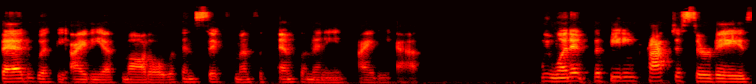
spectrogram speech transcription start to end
fed with the IDF model within six months of implementing IDF. We wanted the feeding practice surveys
